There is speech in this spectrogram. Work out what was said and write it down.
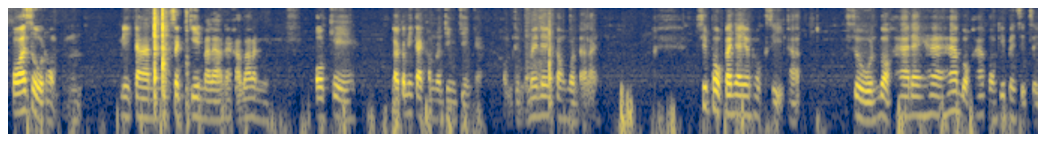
เพราะว่าสูตรผมมีการสกรีนมาแล้วนะครับ ว่ามันโอเค แล้วก็มีการคำนวณจริงๆเนี่ยผมถึงไม่ได้กังวลอะไร 16 กันยายน 64 ครับ 0 บวก 5 ได้ 5 5 บวก 5 คงที่เป็น10ใส่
